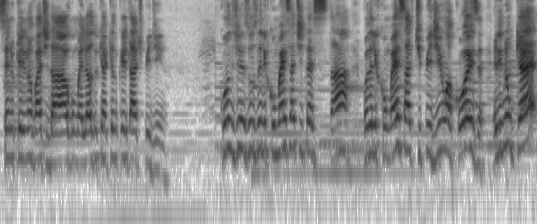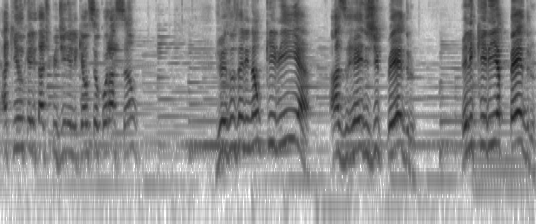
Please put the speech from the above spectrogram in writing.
sendo que ele não vai te dar algo melhor do que aquilo que ele está te pedindo. Quando Jesus ele começa a te testar, quando ele começa a te pedir uma coisa, ele não quer aquilo que ele está te pedindo, ele quer o seu coração. Jesus ele não queria as redes de Pedro, ele queria Pedro.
